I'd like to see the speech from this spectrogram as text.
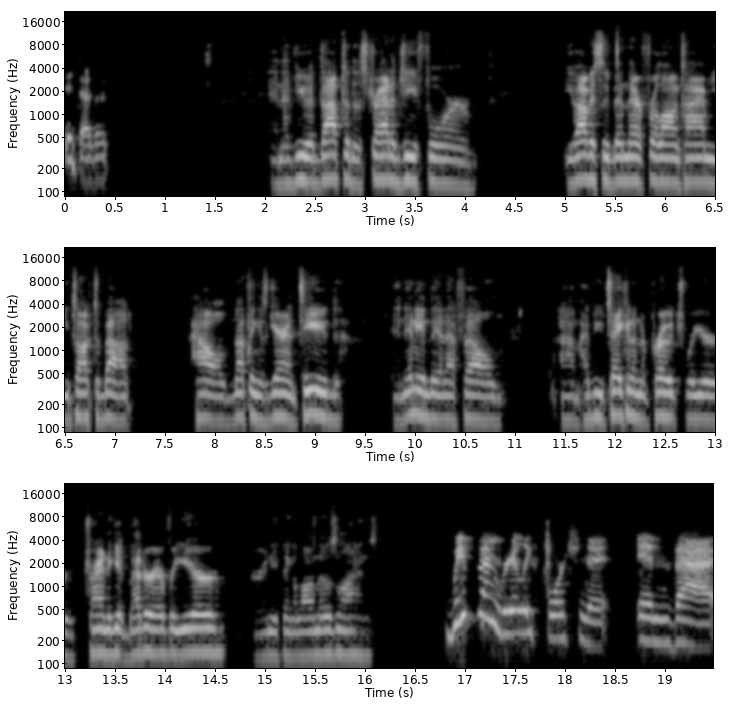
It doesn't. And have you adopted a strategy for? You've obviously been there for a long time. You talked about how nothing is guaranteed in any of the NFL. Um, have you taken an approach where you're trying to get better every year or anything along those lines? We've been really fortunate in that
